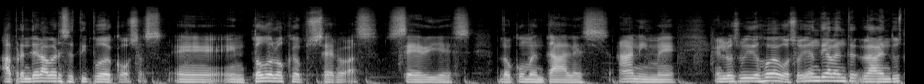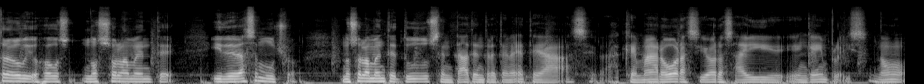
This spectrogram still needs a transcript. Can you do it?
aprender a ver ese tipo de cosas eh, en todo lo que observas, series, documentales, anime, en los videojuegos. Hoy en día la industria de los videojuegos no solamente, y desde hace mucho, no solamente tú sentarte, entretenerte a, a quemar horas y horas ahí en gameplays, no.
